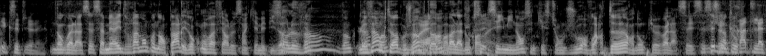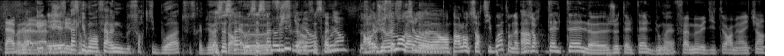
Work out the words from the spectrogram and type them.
Exceptionnel. Donc voilà, ça, mérite vraiment qu'on en parle et donc on va faire le cinquième épisode. Sur le 20 Le 20 octobre, je hein. Voilà, donc c'est imminent, c'est une question de jour, voire d'heure. Donc euh, voilà, c'est bientôt. gratte la table. Et, j'espère qu'ils vont en faire une sortie boîte, ce serait bien. ça, serait, ça, serait, logique, ça serait bien. justement, tiens, en parlant de sortie boîte, on a ah. plusieurs tel tel euh, jeux tel tel, donc fameux éditeur américain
